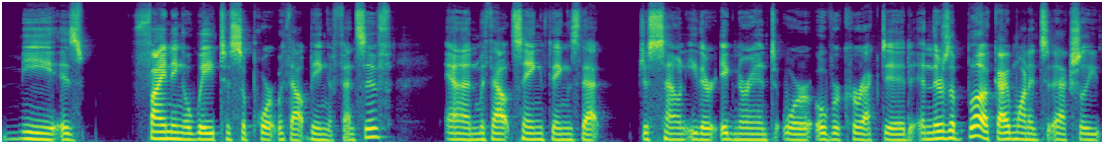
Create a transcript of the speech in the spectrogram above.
me is finding a way to support without being offensive and without saying things that just sound either ignorant or overcorrected. And there's a book I wanted to actually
